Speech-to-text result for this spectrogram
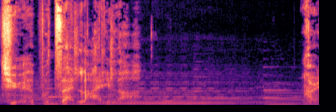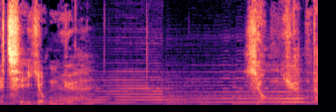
绝不再来了，而且永远、永远的，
